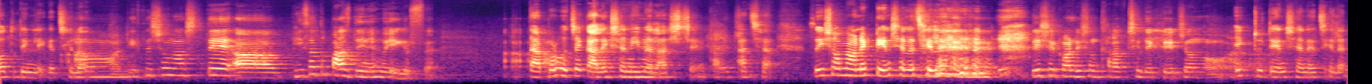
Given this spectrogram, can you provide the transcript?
কতদিন লেগেছিল? ডিসিশন আসতে ভিসা তো পাঁচ দিনে হয়ে গেছে। তারপর হচ্ছে কালেকশন হ্যাঁ, ইমেল আসছে আচ্ছা তো এই সময় অনেক টেনশনে ছিলেন। দেশের কন্ডিশন খারাপ ছিল একটু এর জন্য একটু টেনশনে ছিলেন।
